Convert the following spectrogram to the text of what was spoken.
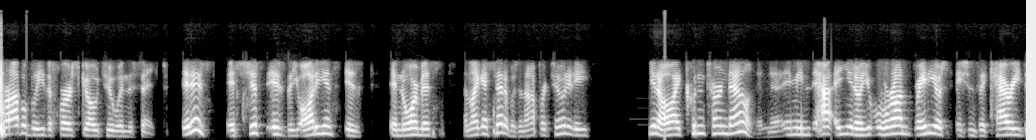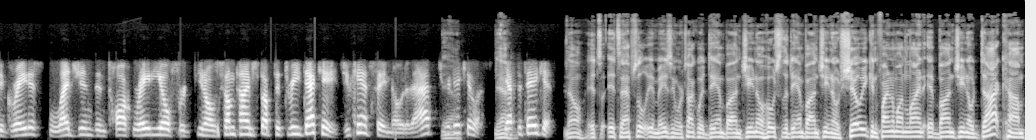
probably the first go to in the States. It is. It's just is the audience is enormous, and like I said, it was an opportunity you know, I couldn't turn down. And uh, I mean, how, you know, we're on radio stations that carry the greatest legend in talk radio for, you know, sometimes up to three decades. You can't say no to that. It's yeah. ridiculous. Yeah. You have to take it. No, it's it's absolutely amazing. We're talking with Dan Bongino, host of the Dan Bongino Show. You can find him online at bongino.com.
